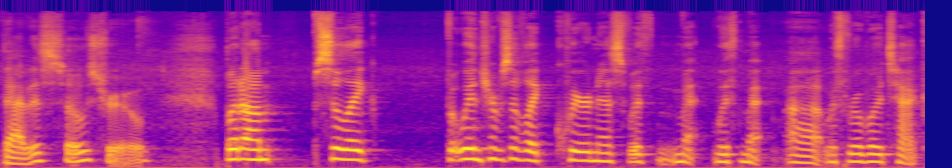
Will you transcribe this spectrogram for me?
That is so true. But um so like but in terms of like queerness with with uh, with Robotech,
